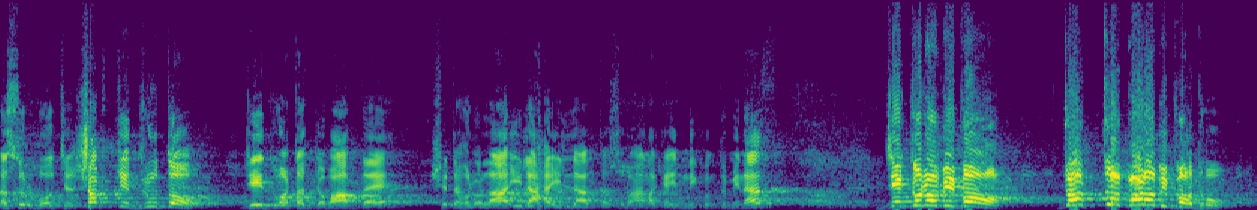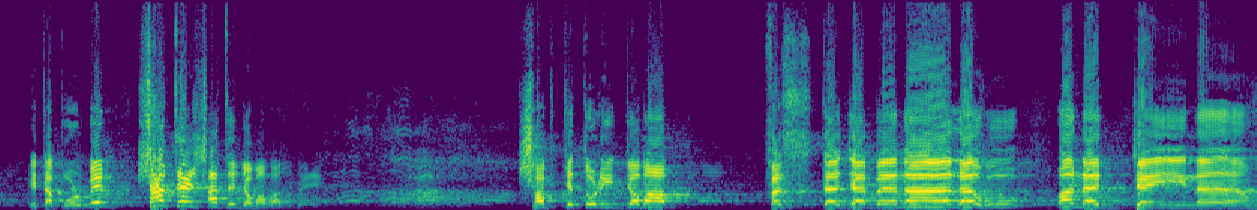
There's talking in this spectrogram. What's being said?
রাসূল বলছেন সবচেয়ে দ্রুত যে দোয়াটার জবাব দেয় সেটা হলো লা ইলাহা ইল্লা আনতা সুবহানাকা ইন্নী কুনতু মিনাজ যে কোনো বিপদ যত বড় বিপদ হোক এটা পড়বেন সাথে সাথে জবাব আসবে সবচেয়ে তড়ির জবাব فاستجبنا له ونجيناه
